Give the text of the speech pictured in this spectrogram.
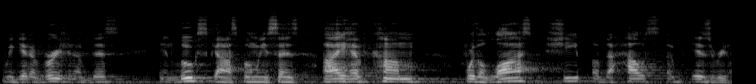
We get a version of this in Luke's gospel when he says, I have come for the lost sheep of the house of Israel.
